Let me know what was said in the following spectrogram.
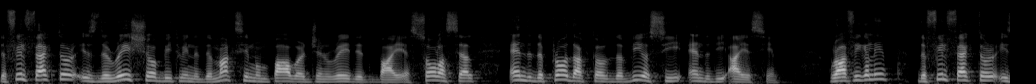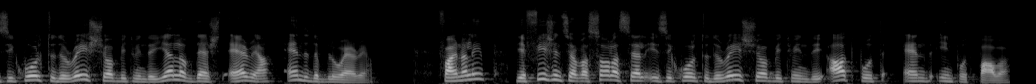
The fill factor is the ratio between the maximum power generated by a solar cell and the product of the VOC and the ISC. Graphically, the fill factor is equal to the ratio between the yellow dashed area and the blue area. Finally, the efficiency of a solar cell is equal to the ratio between the output and input power.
